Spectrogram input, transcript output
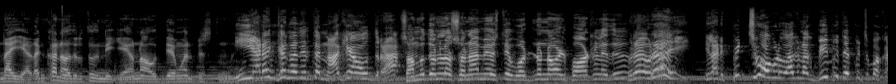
నా ఎడంకా నదురుతుంది నీకేమన్నా అవుద్దేమో అనిపిస్తుంది. నీ ఎడం కన్నా తిరిగితే నాకేం అవుద్దురా? సముద్రంలో సునామీ వస్తే ఒడ్డున్న వాళ్ళు పోవటం లేదు. ఒరేయ్, ఒరేయ్, ఇలాంటి పిచ్చి వాగుడు వాగు నాకు బీపీ తెప్పించుకోక.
